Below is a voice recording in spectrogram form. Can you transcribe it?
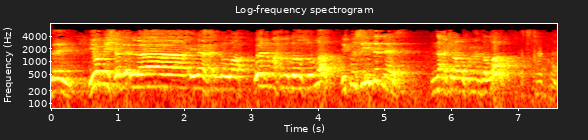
باين يوم يشهد أن لا إله إلا الله وأن محمد رسول الله يكون سيد الناس. إن أكرمكم عند الله. أتقاكم.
